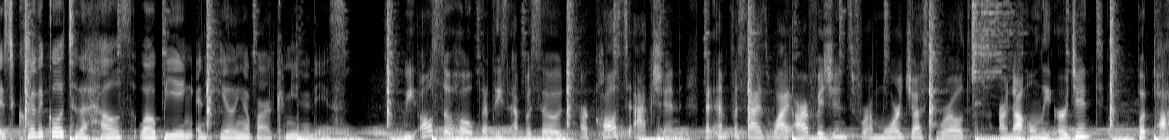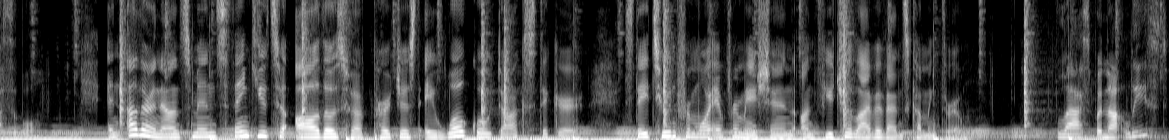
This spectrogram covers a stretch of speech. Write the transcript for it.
is critical to the health, well being, and healing of our communities. We also hope that these episodes are calls to action that emphasize why our visions for a more just world are not only urgent, but possible. In other announcements, thank you to all those who have purchased a Woke Woke Doc sticker. Stay tuned for more information on future live events coming through. Last but not least,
